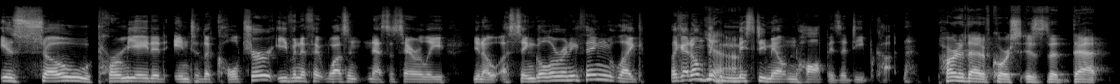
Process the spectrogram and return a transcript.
is so permeated into the culture, even if it wasn't necessarily, you know, a single or anything. Like, like I don't think Yeah. Misty Mountain Hop is a deep cut. Part of that, of course, is that that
